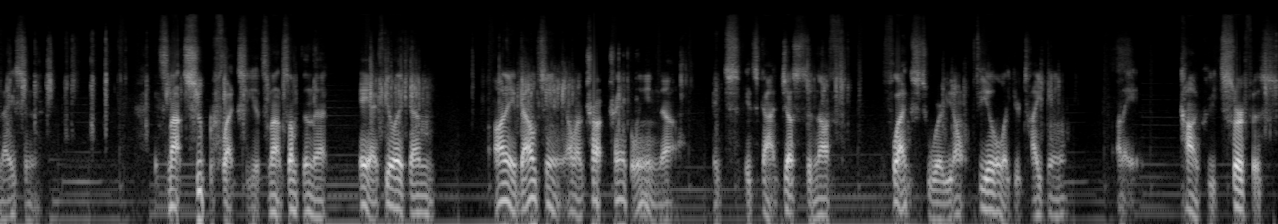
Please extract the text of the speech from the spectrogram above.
nice and it's not super flexy. It's not something that, hey, I feel like I'm on a bouncing on a tra- trampoline. No, it's it's got just enough flex to where you don't feel like you're typing on a concrete surface.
